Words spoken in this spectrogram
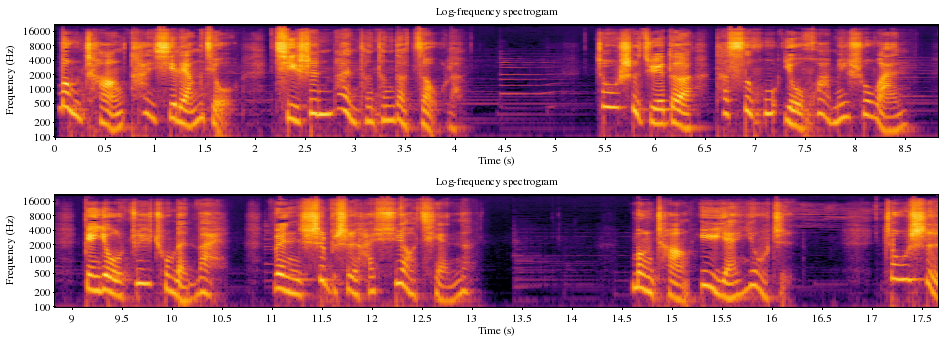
孟昶叹息良久，起身慢腾腾的走了。周氏觉得他似乎有话没说完，便又追出门外，问是不是还需要钱呢？孟昶欲言又止，周氏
